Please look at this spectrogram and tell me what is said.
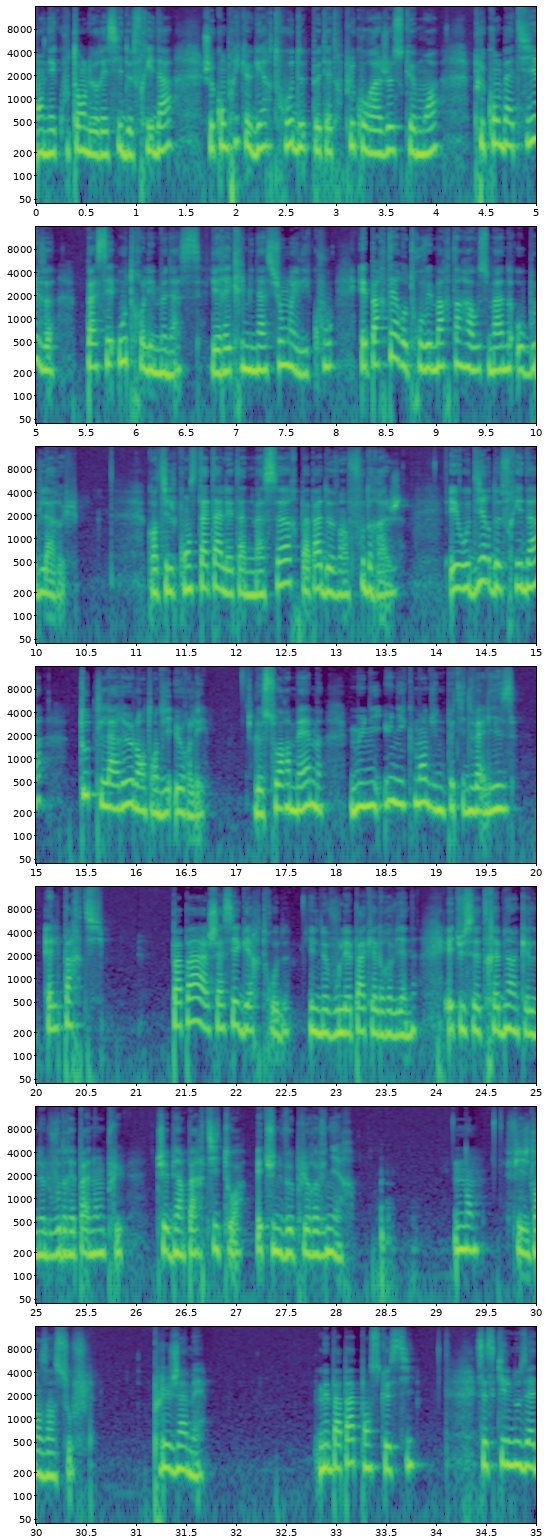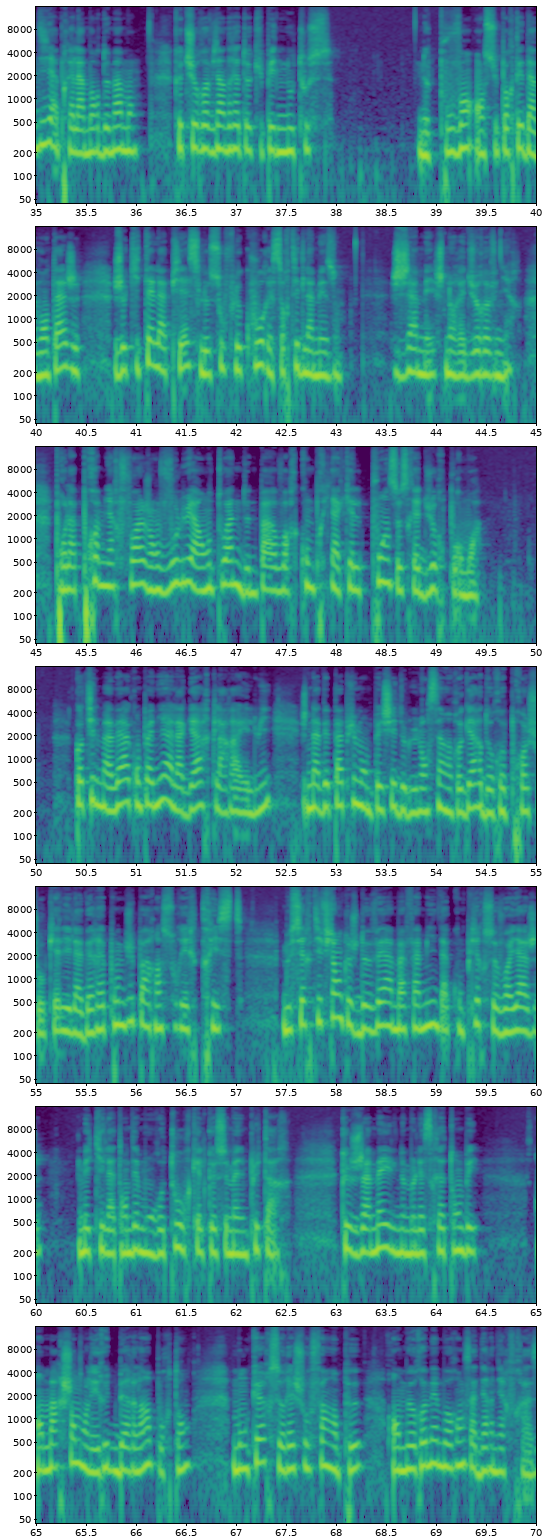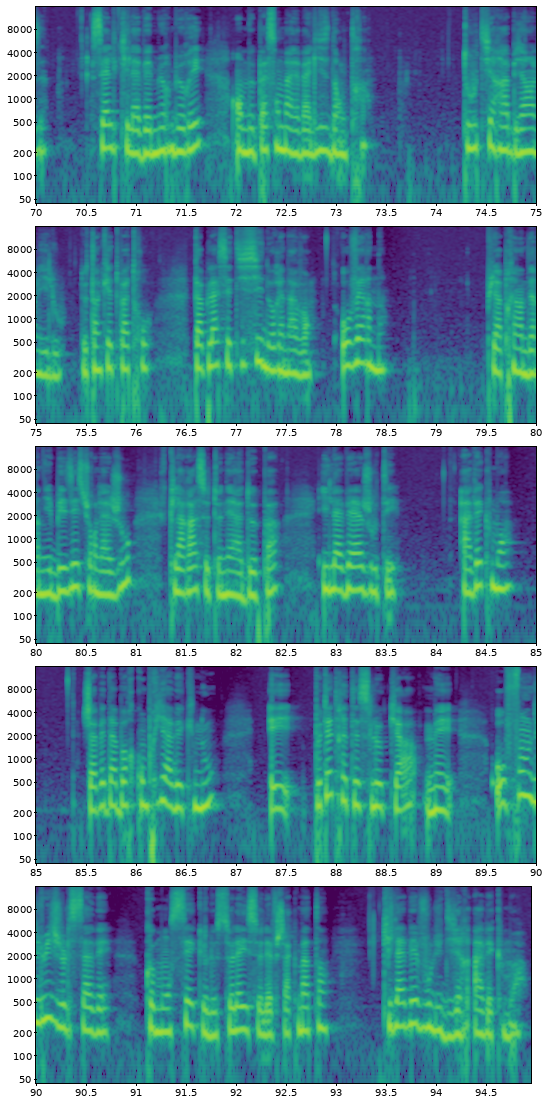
En écoutant le récit de Frida, je compris que Gertrude, peut-être plus courageuse que moi, plus combative, passait outre les menaces, les récriminations et les coups, et partait retrouver Martin Hausmann au bout de la rue. Quand il constata l'état de ma sœur, papa devint foudrage. Et au dire de Frida, toute la rue l'entendit hurler. Le soir même, munie uniquement d'une petite valise, elle partit. Papa a chassé Gertrude. Il ne voulait pas qu'elle revienne. Et tu sais très bien qu'elle ne le voudrait pas non plus. Tu es bien parti, toi, et tu ne veux plus revenir. Non, fis-je dans un souffle. Plus jamais. Mais papa pense que si. C'est ce qu'il nous a dit après la mort de maman, que tu reviendrais t'occuper de nous tous. Ne pouvant en supporter davantage, je quittai la pièce, le souffle court et sortis de la maison. Jamais je n'aurais dû revenir. Pour la première fois, j'en voulus à Antoine de ne pas avoir compris à quel point ce serait dur pour moi. Quand il m'avait accompagné à la gare, Clara et lui, je n'avais pas pu m'empêcher de lui lancer un regard de reproche auquel il avait répondu par un sourire triste, me certifiant que je devais à ma famille d'accomplir ce voyage, mais qu'il attendait mon retour quelques semaines plus tard, que jamais il ne me laisserait tomber. En marchant dans les rues de Berlin, pourtant, mon cœur se réchauffa un peu en me remémorant sa dernière phrase, celle qu'il avait murmurée en me passant ma valise dans le train. Tout ira bien, Lilou, ne t'inquiète pas trop. Ta place est ici dorénavant, Auvergne. Puis après un dernier baiser sur la joue, Clara se tenait à deux pas, il avait ajouté Avec moi. J'avais d'abord compris avec nous, et peut-être était-ce le cas, mais au fond de lui je le savais, comme on sait que le soleil se lève chaque matin, qu'il avait voulu dire avec moi.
